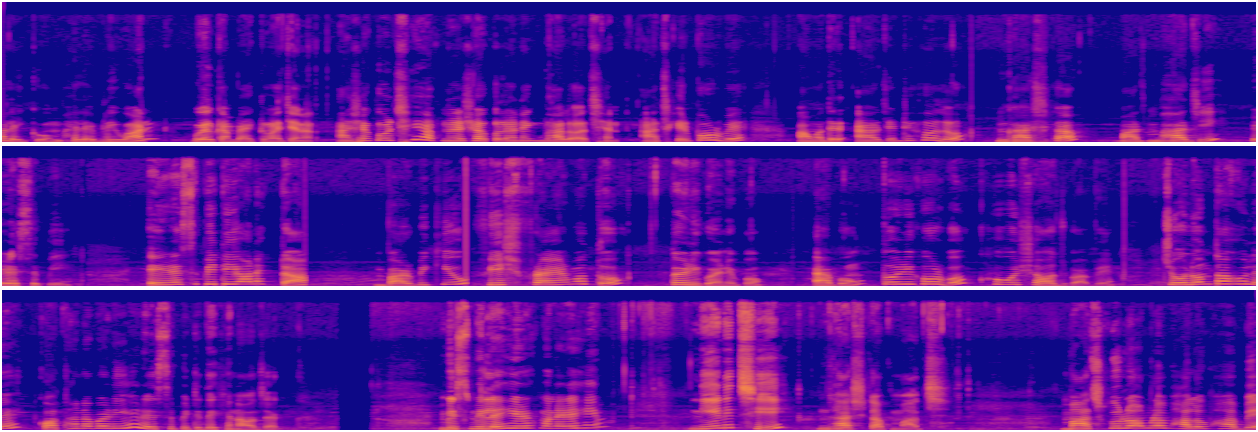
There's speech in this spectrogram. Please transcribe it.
আলাইকুম। Hello everyone welcome back to my channel আশা করছি আপনারা সকলে অনেক ভালো আছেন। আজকের পর্বে আমাদের আয়োজনটি হলো ঘাস কাপ ভাজি রেসিপি এই রেসিপিটি অনেকটা বারবিকিউ ফিশ ফ্রাইয়ের মতো তৈরি করে নেব এবং তৈরি করব খুবই সহজভাবে। চলুন তাহলে কথা না বাড়িয়ে রেসিপিটি দেখে নেওয়া যাক। বিসমিল্লাহি রহমান রহিম। নিয়ে নিচ্ছি ঘাস কাপ মাছ। মাছগুলো আমরা ভালোভাবে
